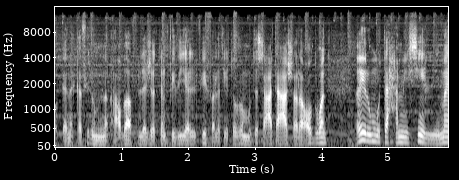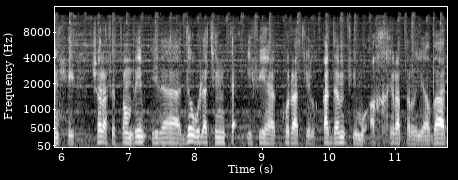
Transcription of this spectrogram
وكان كثير من الأعضاء في اللجنة التنفيذية للفيفا التي تضم 19 عضوا غير متحمسين لمنح شرف التنظيم إلى دولة تأتي فيها كرة القدم في مؤخرة الرياضات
